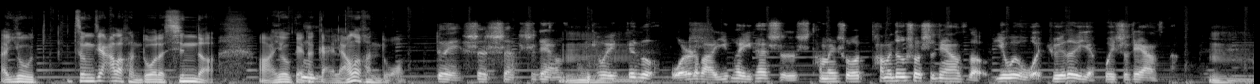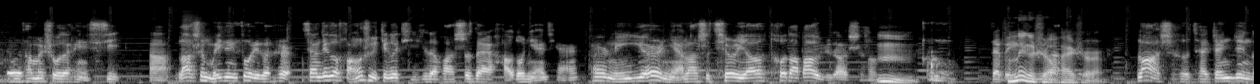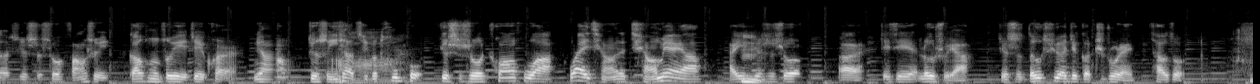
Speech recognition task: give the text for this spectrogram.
啊，又增加了很多的新的，啊，又给它改良了很多。对，是是是这样子，因为这个活儿的吧，因为一开始他们说，他们都说是这样子的，因为我觉得也会是这样子的，嗯，因为他们说的很细啊，那时候没人做这个事儿。像这个防水这个体系的话，是在好多年前，二零一二年那是七二幺特大暴雨的时候，嗯，在从那个时候开始，那时候才真正的就是说防水高空作业这块量就是一下子一个突破，就是说窗户啊、外墙的墙面呀，还有就是说。啊，这些漏水啊，就是都需要这个蜘蛛人操作。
